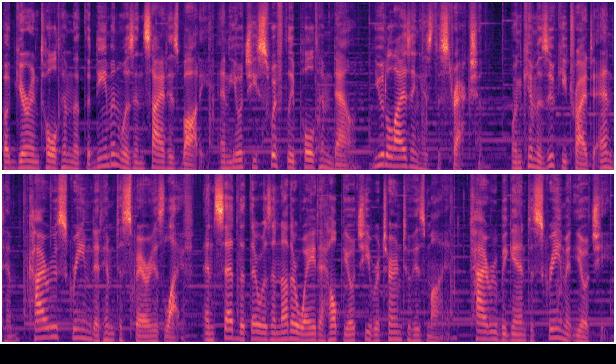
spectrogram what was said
But Guren told him that the demon was inside his body, and Yochi swiftly pulled him down, utilizing his distraction. When Kimizuki tried to end him, Kairu screamed at him to spare his life, and said that there was another way to help Yochi return to his mind. Kairu began to scream at Yochi,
